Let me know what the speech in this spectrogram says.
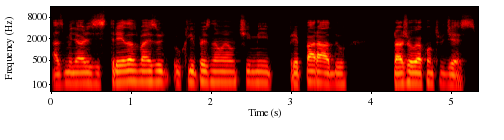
as melhores estrelas, mas o, o Clippers não é um time preparado para jogar contra o Jazz.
